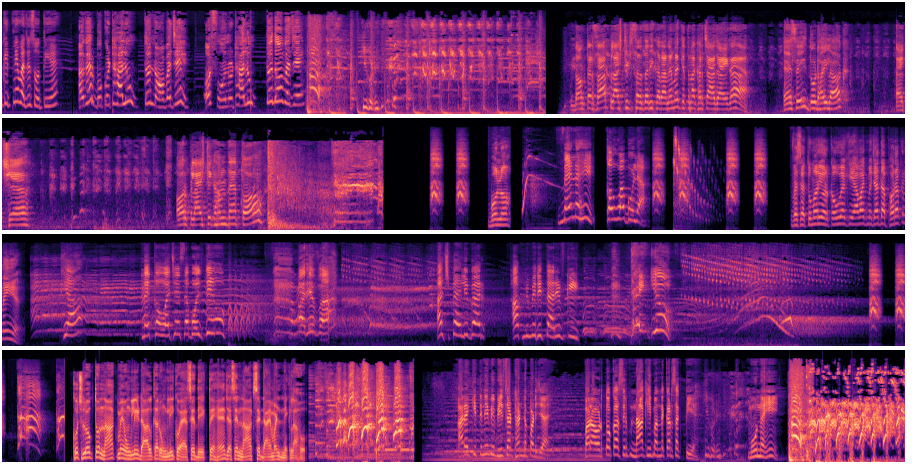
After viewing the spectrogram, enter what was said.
तू कितने बजे सोती है? अगर बुक उठा लूँ तो नौ बजे और फ़ोन उठा लूँ तो दो बजे। डॉक्टर साहब प्लास्टिक सर्जरी कराने में कितना खर्चा आ जाएगा? ऐसे ही दो ढाई लाख। अच्छा। और प्लास्टिक हम दें तो? बोलो। मैं नहीं कौआ बोला। वैसे तुम्हारी और कौए की आवाज़ में ज़्यादा फ़र्क नहीं है। क्या? मैं कौआ जैसा बोलती हूँ? अरे वाह! आज पहली बार आपने मेरी तारीफ़ की। थैंक यू कुछ लोग तो नाक में उंगली डालकर उंगली को ऐसे देखते हैं जैसे नाक से डायमंड निकला हो। अरे कितनी भी भीषण ठंड पड़ जाए, पर औरतों का सिर्फ़ नाक ही बंद कर सकती है। मुँह नहीं।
